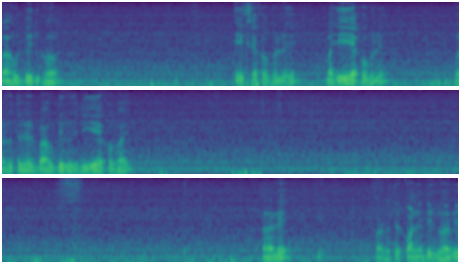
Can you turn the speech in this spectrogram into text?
বাহুর দৈর্ঘ্য এক্স একক হলে বা এ একক হলে বর্গক্ষেত্রের বাহুর দৈর্ঘ্য যদি এ একক হয়, তাহলে বর্গক্ষেত্রের কর্ণের দৈর্ঘ্য হবে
